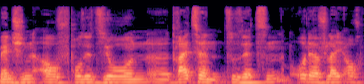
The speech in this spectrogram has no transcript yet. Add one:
Menschen auf Position äh, 13 zu setzen oder vielleicht auch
